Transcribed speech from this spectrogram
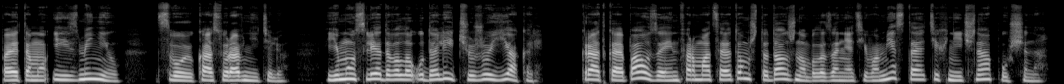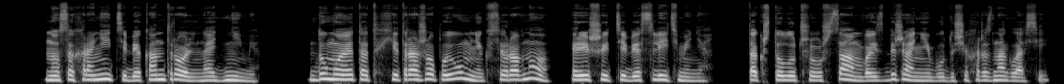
Поэтому и изменил свой указ уравнителю, Ему следовало удалить чужой якорь. Краткая пауза и информация о том, что должно было занять его место, технично опущена. Но сохранить тебе контроль над ними. Думаю, этот хитрожопый умник все равно решит тебе слить меня. Так что лучше уж сам во избежание будущих разногласий.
